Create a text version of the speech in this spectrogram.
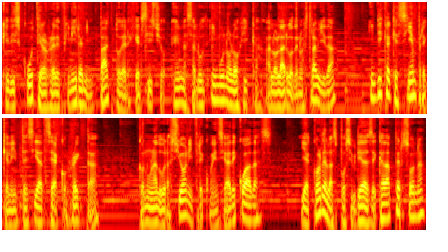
que discute al redefinir el impacto del ejercicio en la salud inmunológica a lo largo de nuestra vida, indica que siempre que la intensidad sea correcta, con una duración y frecuencia adecuadas, y acorde a las posibilidades de cada persona,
